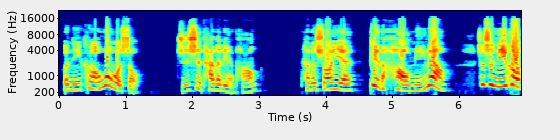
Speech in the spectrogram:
和尼克握握手，直视他的脸庞。他的双眼变得好明亮，这是尼克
